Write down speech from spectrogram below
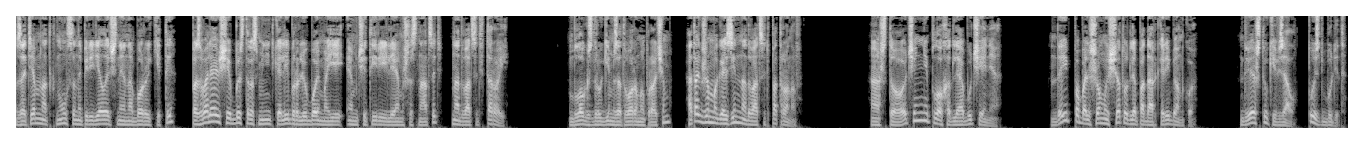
Затем наткнулся на переделочные наборы киты, позволяющие быстро сменить калибр любой моей М4 или М16 на 22 блок с другим затвором и прочим, а также магазин на 20 патронов. А что очень неплохо для обучения. Да и по большому счету для подарка ребенку. Две штуки взял, пусть будет.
